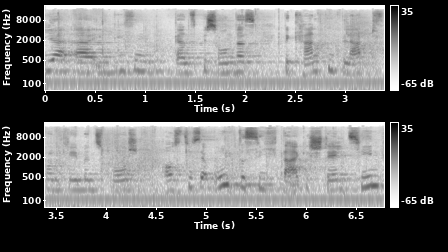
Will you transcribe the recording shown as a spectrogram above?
hier äh, in diesem ganz besonders bekannten Blatt von Clemens Bosch aus dieser Untersicht dargestellt sind.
